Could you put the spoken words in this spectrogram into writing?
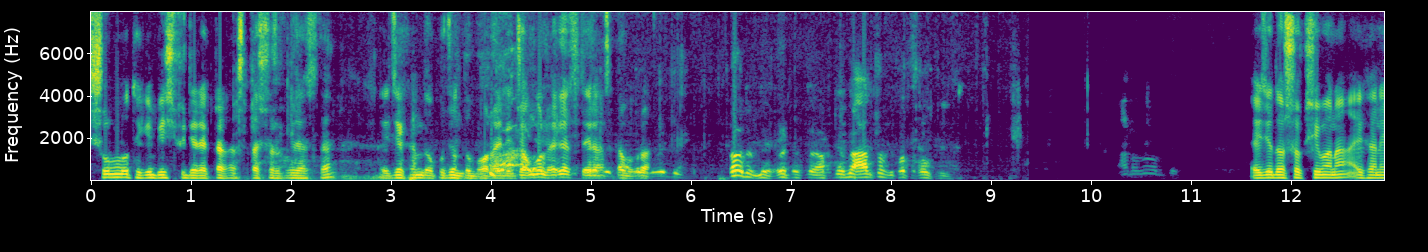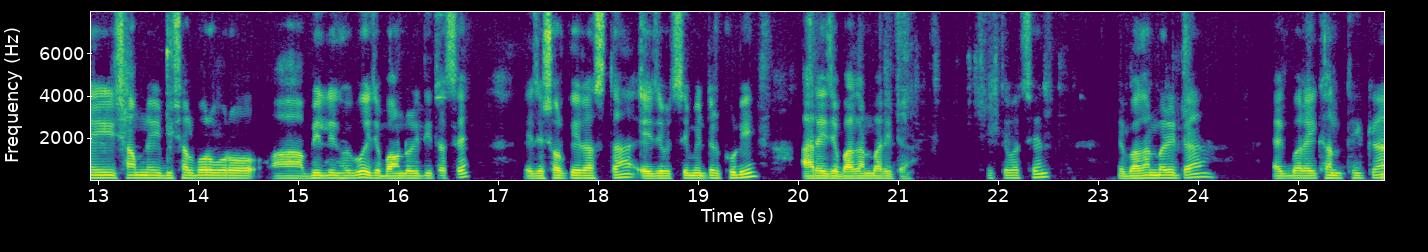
ষোলো থেকে বিশ ফিটের একটা রাস্তা সরকারি রাস্তা। এই যেখান পর্যন্ত ভরা জঙ্গল হয়ে গেছে রাস্তা ভরা। এই যে দর্শক সীমানা এখানে এই সামনে বিশাল বড় বড় বিল্ডিং হইব, এই যে বাউন্ডারি দিতেছে। এই যে সরকারি রাস্তা, এই যে সিমেন্টের খুঁড়ি, আর এই যে বাগান বাড়িটা, দেখতে পাচ্ছেন? এই বাগান বাড়িটা একবার এখান থেকে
